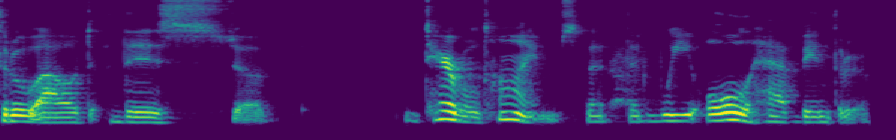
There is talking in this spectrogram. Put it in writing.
throughout this uh, terrible times that that we all have been through.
